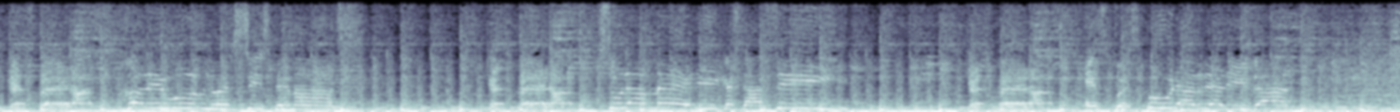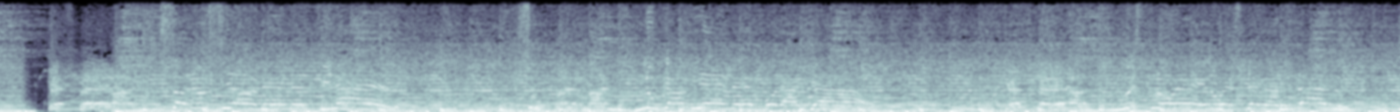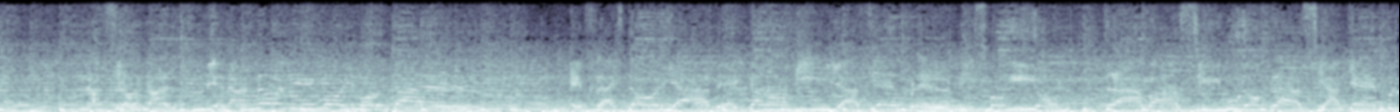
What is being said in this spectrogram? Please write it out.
¿Qué esperas? Hollywood no existe más. ¿Qué esperas? Sudamérica es así. ¿Qué esperas? Esto es pura realidad. Burocracia, qué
